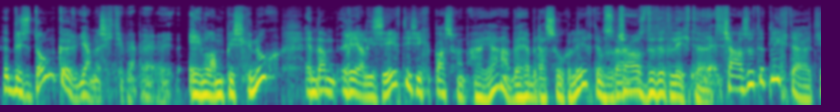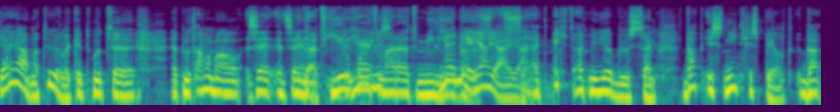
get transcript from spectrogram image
Het is donker. Ja, maar zegt hij, we hebben één lamp is genoeg. En dan realiseert hij zich pas van, ah ja, we hebben dat zo geleerd. En Dus Charles doet het licht uit. Ja, Charles doet het licht uit. Ja, ja, natuurlijk. Het moet, eh, het moet allemaal zijn. Het zijn Niet uit gierigheid, maar uit Nee, nee, ja, ja, ja. milieubewustzijn. Het, echt uit milieubewustzijn. Dat is niet gespeeld. Dat,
